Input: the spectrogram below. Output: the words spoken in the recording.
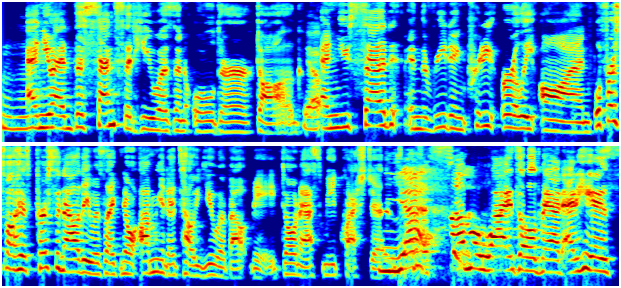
Mm-hmm. And you had the sense that he was an older dog. Yep. And you said in the reading pretty early on, well, first of all, his personality was like, no, I'm going to tell you about me. Don't ask me questions. Yes. I'm a wise old man. And he is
